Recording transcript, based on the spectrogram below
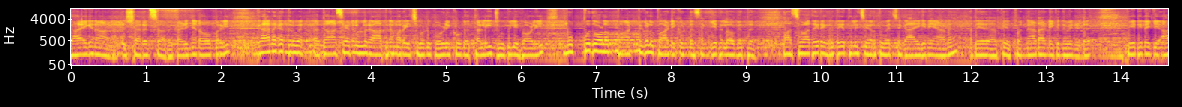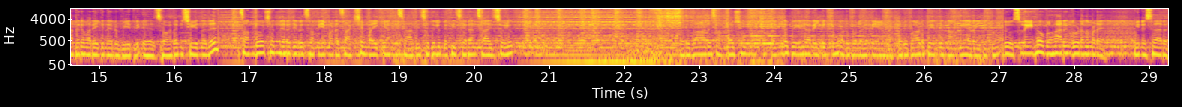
ഗായകനാണ് ശരത് സാർ. കഴിഞ്ഞ നവംബറിൽ ഗാനഗന്ധർവൻ ദാസേട്ടനുള്ള ഒരു ആദരം അറിയിച്ചുകൊണ്ട് കോഴിക്കോട് തളി ജൂബിലി ഹാളിൽ മുപ്പതോളം പാട്ടുകൾ പാടിക്കൊണ്ട് സംഗീത ലോകത്ത് ആസ്വാദകരെ ഹൃദയത്തിൽ ചേർത്ത് വെച്ച ഗായകനെയാണ്. അദ്ദേഹം പൊന്നാടാണിക്കുന്നതിന് വേണ്ടിയിട്ട് വേദിയിലേക്ക് ആദരം അറിയിക്കുന്നതിന് വേദി സ്വാഗതം ചെയ്യുന്നത്. സന്തോഷം നിറഞ്ഞൊരു സമയമാണ് സാക്ഷ്യം വഹിക്കാൻ സാധിച്ചതിലും എത്തിച്ചേരാൻ സാധിച്ചതിലും. ഒരുപാട് സന്തോഷം എന്റെ പേരിൽ അറിയിക്കുന്നു. അതുപോലെ തന്നെയാണ് ഒരുപാട് പേർക്ക് നന്ദി അറിയിക്കുന്നു. ഒരു സ്നേഹ ഉപഹാരം കൂടെ നമ്മുടെ വിനു സാറ്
